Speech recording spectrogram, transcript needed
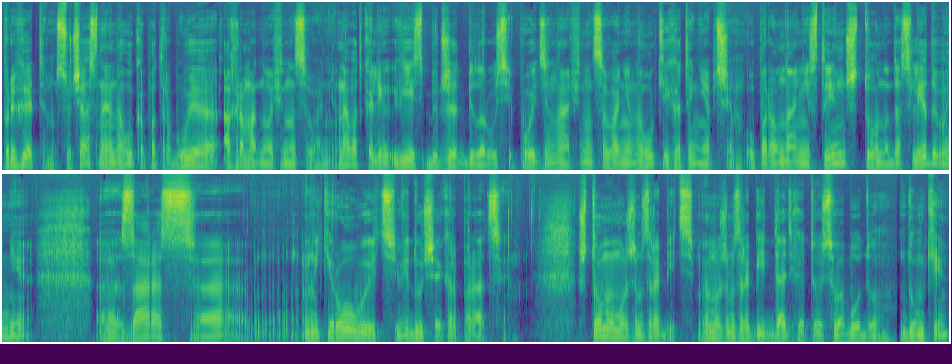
пры гэтым сучасная наука патрабуе аграмадного фінансавання. Нават калі весь бюджэт беларусі пойдзе на фінансаванне навукі гэта не аб чым. У параўнанні з тым что на даследаванне зараз накіроўваюць ведучыя карпорацыі что мы можем зрабіць? Мы можем зрабіць даць гэтую свабоду думкі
